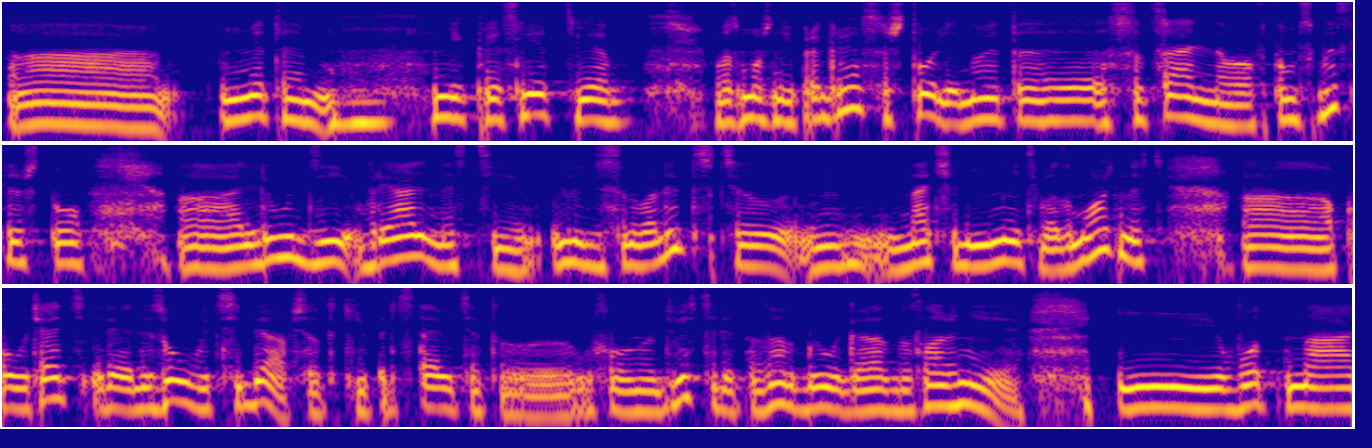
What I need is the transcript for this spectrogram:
а, это некое следствие, возможно, и прогресса, что ли, но это социального в том смысле, что а, люди в реальности, люди с инвалидностью начали иметь возможность а, получать, реализовывать себя. Все-таки представить это, условно, 200 лет назад было гораздо сложнее. И вот на,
